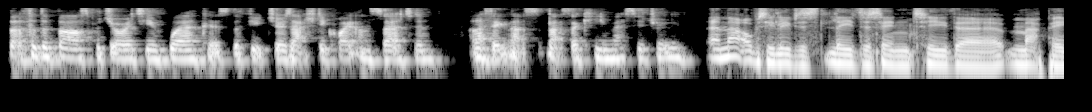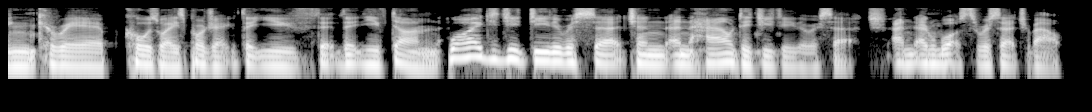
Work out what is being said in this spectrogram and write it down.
But for the vast majority of workers, the future is actually quite uncertain. And I think that's that's a key message, really. And that obviously leads us leads us into the mapping career causeways project that you've that, that you've done. Why did you do the research, and and how did you do the research, and and what's the research about?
